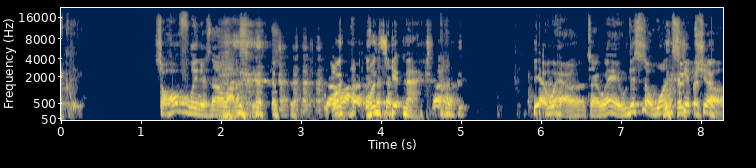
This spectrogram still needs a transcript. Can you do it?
quickly. So hopefully, there's not a lot of skips. One, of- one skip max. yeah, well, that's right. Wait, this is a one skip show.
